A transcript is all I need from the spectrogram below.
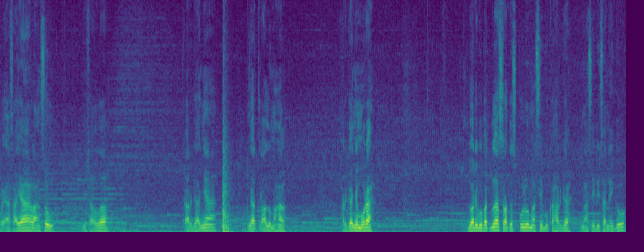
WA saya langsung. Insya Allah harganya nggak terlalu mahal. Harganya murah. 2014 110 masih buka harga. Masih bisa nego.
